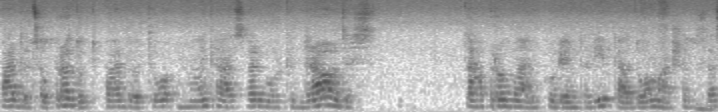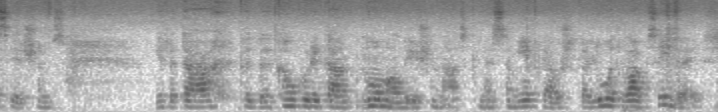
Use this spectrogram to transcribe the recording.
pārdot savu produktu, pārdot to. Un man likās, varbūt, ka draudzes tā problēma, kuriem tad ir tā domāšana, sasiešanas, ir tā, ka kaut kur ir tā nomaldīšanās, ka mēs esam iekļaujuši kā ļoti labas idejas,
